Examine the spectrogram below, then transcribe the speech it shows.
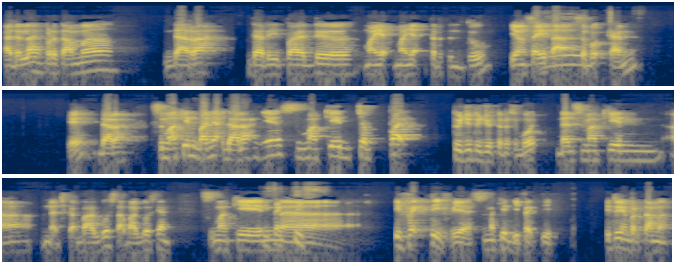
adalah pertama darah daripada mayat-mayat tertentu yang saya tak Oh. sebutkan. Okey, darah semakin banyak darahnya semakin cepat tujuh-tujuh tersebut dan semakin uh, nak cakap bagus tak bagus kan semakin Efektif. uh, efektif ya semakin Hmm. efektif itu yang pertama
